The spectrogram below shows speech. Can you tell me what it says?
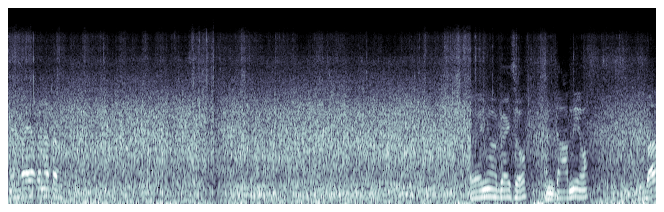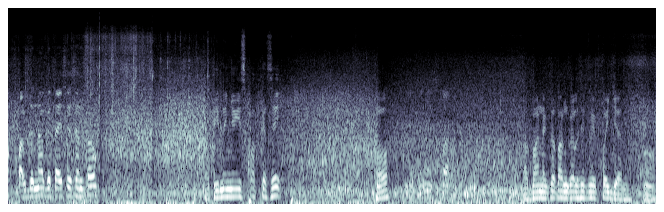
Diyan kaya ko na to. Ayan nga guys, oh. Ang dami, oh. Diba? Paldo na agad tayo sa santo. Tingnan nyo yung spot kasi. Oh, habang nagtatanggal si Pepe dyan. Oh.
